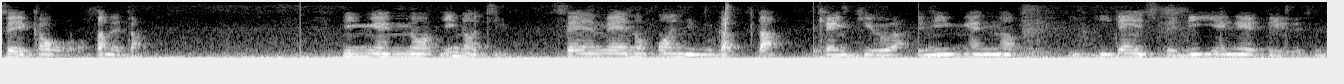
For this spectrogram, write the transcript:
成果を収めた。人間の命生命の方に向かった研究は人間の遺伝子で DNA というですね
